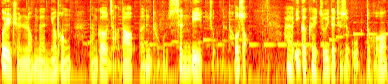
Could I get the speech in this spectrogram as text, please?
魏全龙的牛棚能够找到本土胜利组的投手，还有一个可以注意的就是五夺，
